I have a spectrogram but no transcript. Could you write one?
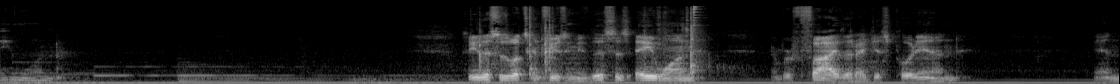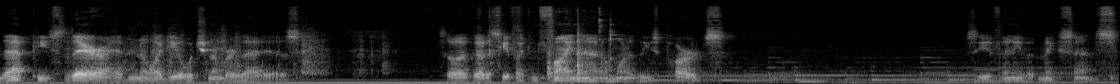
A1. See, this is what's confusing me. This is A1 number 5 that I just put in. And that piece there, I have no idea which number that is. So I've got to see if I can find that on one of these parts. See if any of it makes sense.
